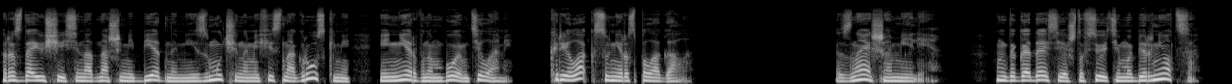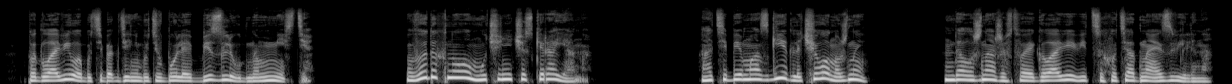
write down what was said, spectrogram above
раздающееся над нашими бедными, измученными физнагрузками и нервным боем телами, к релаксу не располагало. Знаешь, Амелия, догадайся я, что все этим обернется, подловила бы тебя где-нибудь в более безлюдном месте. Выдохнула мученически Раяна. А тебе мозги для чего нужны? Должна же в твоей голове виться хоть одна извилина.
